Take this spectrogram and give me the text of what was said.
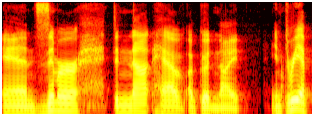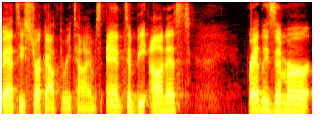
and Zimmer did not have a good night. In three at bats, he struck out three times. And to be honest, Bradley Zimmer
